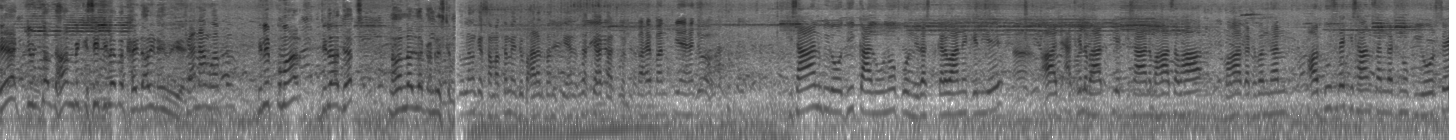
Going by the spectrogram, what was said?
एक क्विंटल धान भी किसी ज़िले में खरीदारी नहीं हुई है। क्या नाम हुआ आपका? दिलीप कुमार जिला अध्यक्ष नालंदा जिला कांग्रेस के। आंदोलन के समर्थन में जो भारत बंद किए हैं उसका क्या कार्यक्रम? काहे बंद किए हैं जो? किसान विरोधी कानूनों को निरस्त करवाने के लिए आज अखिल भारतीय किसान महासभा महागठबंधन और दूसरे किसान संगठनों की ओर से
